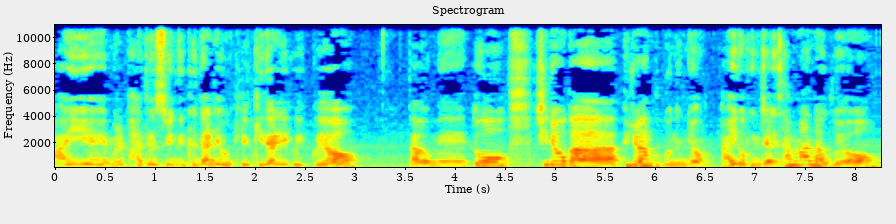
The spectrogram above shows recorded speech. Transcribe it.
IM을 받을 수 있는 그날이 오기를 기다리고 있고요. 다음에 또 치료가 필요한 부분은요. 아이가 굉장히 산만하고요.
